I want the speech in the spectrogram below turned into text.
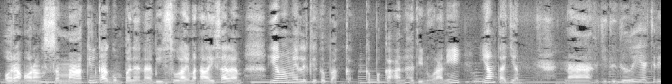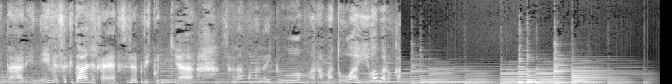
Orang-orang semakin kagum pada Nabi Sulaiman alaihissalam. Ia memiliki kepeka kepekaan hati nurani yang tajam. Nah, segitu dulu ya cerita hari ini. Besok kita lanjutkan episode berikutnya. Assalamualaikum warahmatullahi wabarakatuh.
